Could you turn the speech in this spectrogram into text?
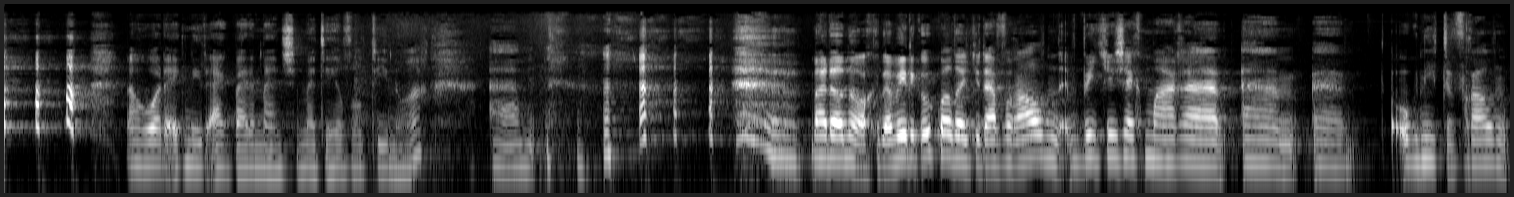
nou hoorde ik niet echt bij de mensen met heel veel tien hoor. Um, maar dan nog, dan weet ik ook wel dat je daar vooral een beetje zeg maar... Uh, um, uh, ook niet vooral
